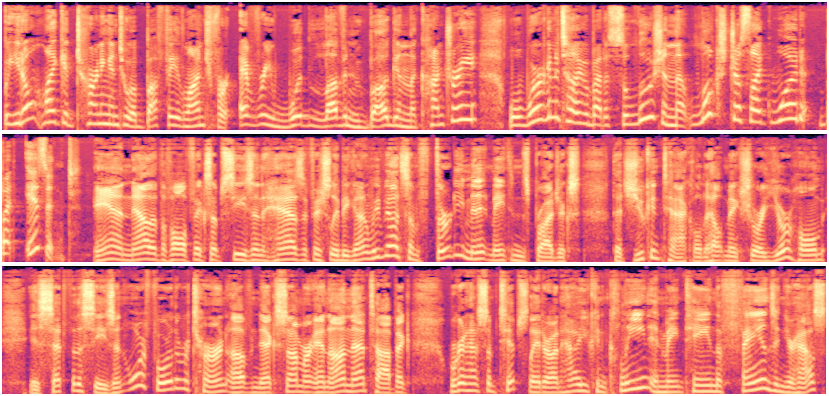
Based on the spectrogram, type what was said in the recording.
but you don't like it turning into a buffet lunch for every wood loving bug in the country? Well, we're going to tell you about a solution that looks just like wood, but isn't. And now that the fall fix up season has officially begun, we've got some 30 minute maintenance projects that you can tackle to help make sure your home is set for the season or for the return of next summer. And on that topic, we're going to have some tips later on how you can clean and maintain the fans in your house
